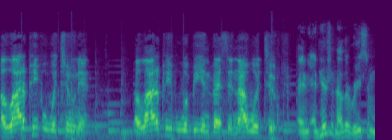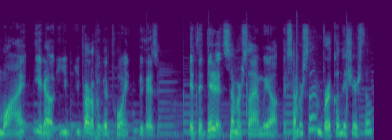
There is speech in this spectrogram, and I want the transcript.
a lot of people would tune in. A lot of people would be invested, and I would too. And and here's another reason why. You know, you, you brought up a good point because if they did it at SummerSlam, we all is SummerSlam in Brooklyn this year still?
